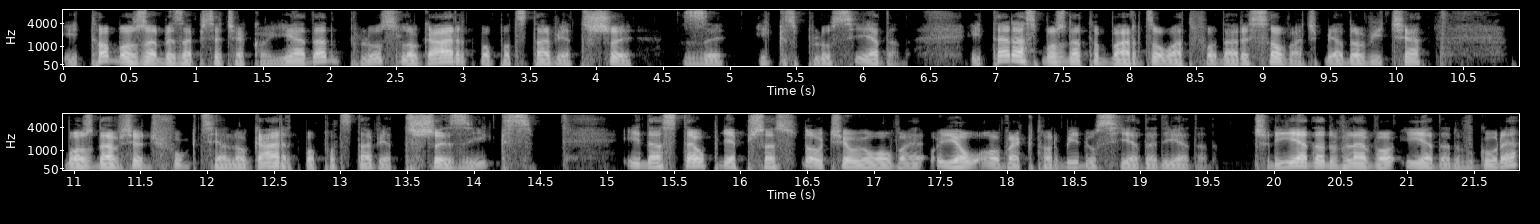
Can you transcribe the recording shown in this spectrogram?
i to możemy zapisać jako 1 plus logarytm o podstawie 3 z x plus 1. I teraz można to bardzo łatwo narysować, mianowicie można wziąć funkcję logarytm o podstawie 3 z x i następnie przesunąć ją ją o wektor minus 1, 1. Czyli 1 w lewo i 1 w górę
